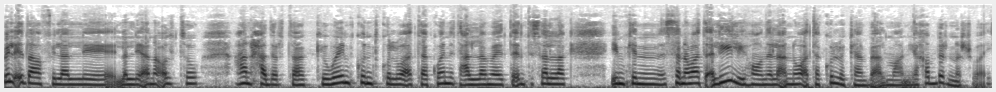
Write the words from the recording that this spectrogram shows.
بالإضافة للي للي أنا قلته عن حضرتك. وين كنت كل وقتك؟ وين تعلمت أنت صار لك يمكن سنوات قليلة هون لأنه وقتك كله كان بألمانيا. خبرنا شوي.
